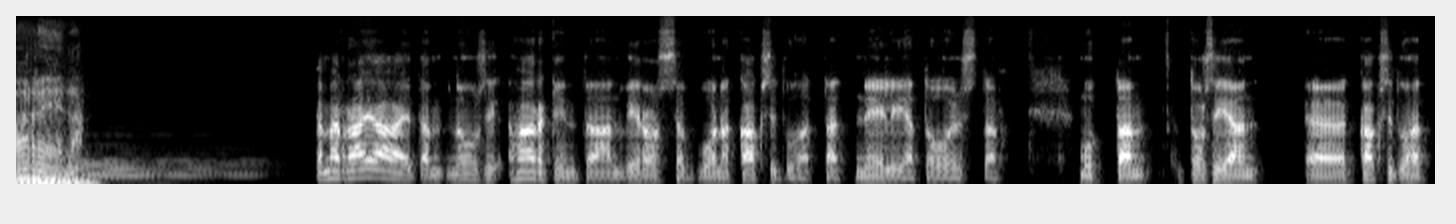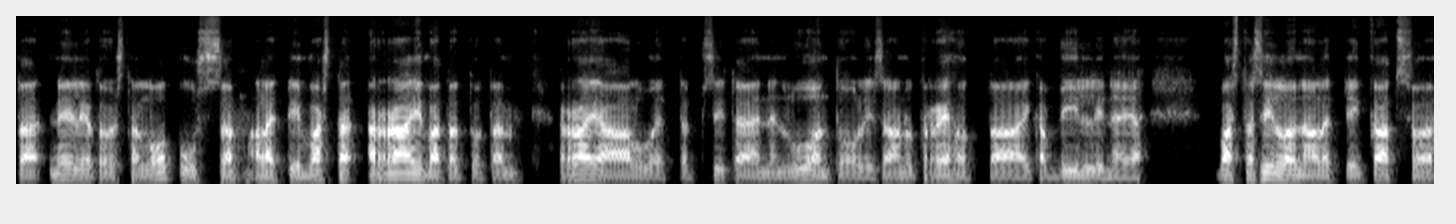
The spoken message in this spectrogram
Areena. Tämä raja-aita nousi harkintaan Virossa vuonna 2014, mutta tosiaan 2014 lopussa alettiin vasta raivata tuota raja-aluetta. Sitä ennen luonto oli saanut rehottaa aika villinä ja vasta silloin alettiin katsoa,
